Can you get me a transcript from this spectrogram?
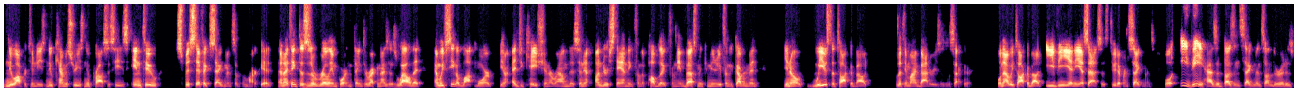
new opportunities, new chemistries, new processes into specific segments of the market. And I think this is a really important thing to recognize as well that and we've seen a lot more, you know, education around this and understanding from the public, from the investment community, from the government. You know, we used to talk about lithium ion batteries as a sector. Well, now we talk about EV and ESS as two different segments. Well, EV has a dozen segments under it as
